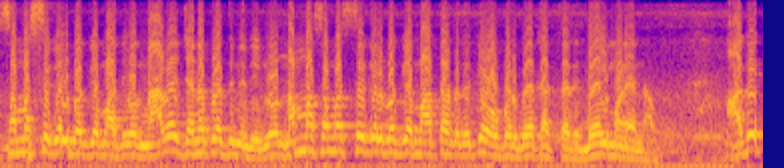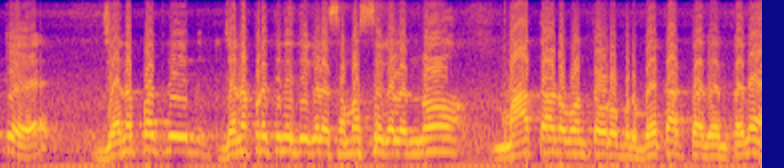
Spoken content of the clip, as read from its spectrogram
ಸಮಸ್ಯೆಗಳ ಬಗ್ಗೆ ಮಾತು, ಇವಾಗ ನಾವೇ ಜನಪ್ರತಿನಿಧಿಗಳು, ನಮ್ಮ ಸಮಸ್ಯೆಗಳ ಬಗ್ಗೆ ಮಾತಾಡೋದಕ್ಕೆ ಒಬ್ಬರು ಬೇಕಾಗ್ತದೆ ಮೇಲ್ಮನೆ ನಾವು. ಅದಕ್ಕೆ ಜನಪ್ರತಿ ಜನಪ್ರತಿನಿಧಿಗಳ ಸಮಸ್ಯೆಗಳನ್ನು ಮಾತಾಡುವಂಥವ್ರೊಬ್ಬರು ಬೇಕಾಗ್ತದೆ ಅಂತಲೇ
